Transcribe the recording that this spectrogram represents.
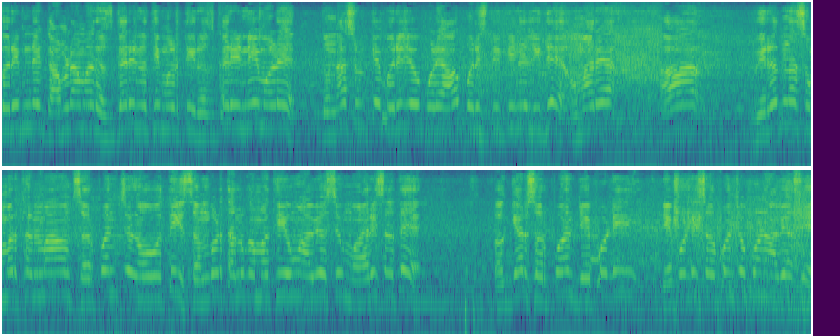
ગરીબને ગામડામાં રોજગારી નથી મળતી રોજગારી નહીં મળે, તો ના સુટકે મરી જવું પડે આ પરિસ્થિતિને લીધે અમારે આ વિરોધના સમર્થનમાં સરપંચ વતી સંગોળ તાલુકામાંથી હું આવ્યો છું. મારી સાથે અગિયાર સરપંચ ડેપોટી ડેપોટી સરપંચો પણ આવ્યા છે.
